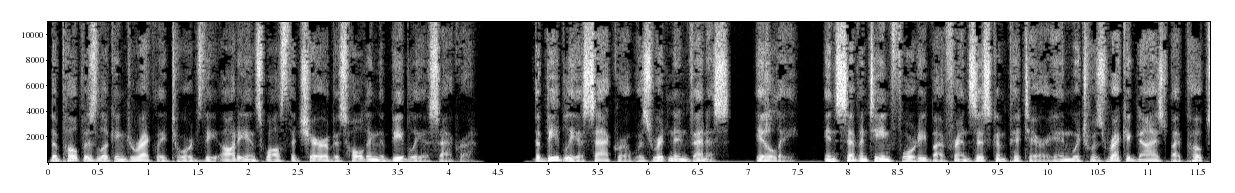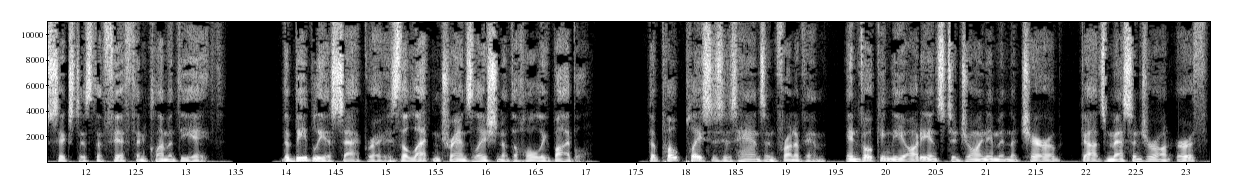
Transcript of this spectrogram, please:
The Pope is looking directly towards the audience whilst the cherub is holding the Biblia Sacra. The Biblia Sacra was written in Venice, Italy, in 1740 by Francesco Pitteri and which was recognized by Pope Sixtus V and Clement VIII. The Biblia Sacra is the Latin translation of the Holy Bible. The Pope places his hands in front of him, invoking the audience to join him in the cherub, God's messenger on earth,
